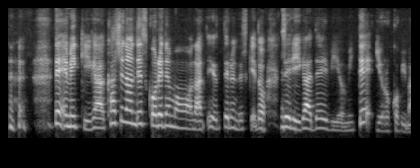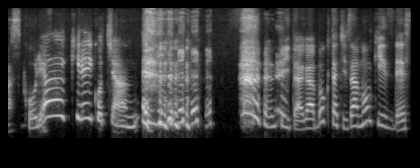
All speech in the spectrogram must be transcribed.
でミッキーが「歌手なんですこれでも」なんて言ってるんですけどゼリーがデイビーを見て喜びます。こりゃあきれい子ちゃん。ピーターが「僕たちザ・モンキーズです」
